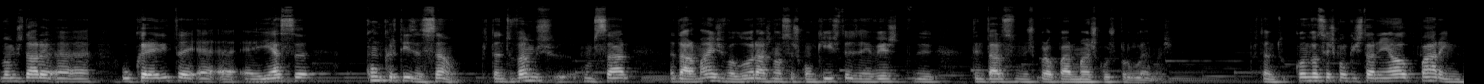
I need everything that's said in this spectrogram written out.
vamos dar a, a, o crédito a, a, a essa concretização. Portanto, vamos começar a dar mais valor às nossas conquistas em vez de tentar nos preocupar mais com os problemas. Portanto, quando vocês conquistarem algo, parem.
